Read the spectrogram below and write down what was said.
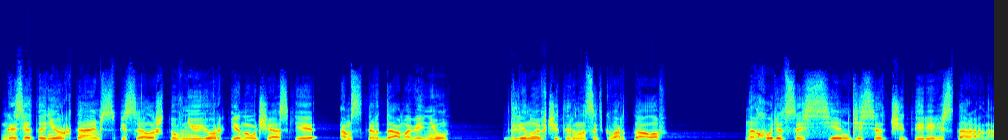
Газета «Нью-Йорк Таймс» писала, что в Нью-Йорке на участке Амстердам-авеню длиной в 14 кварталов находятся 74 ресторана.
